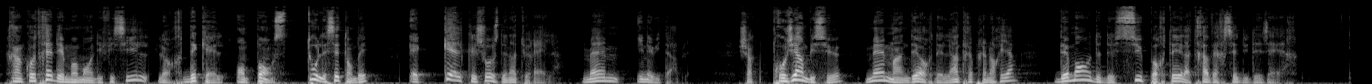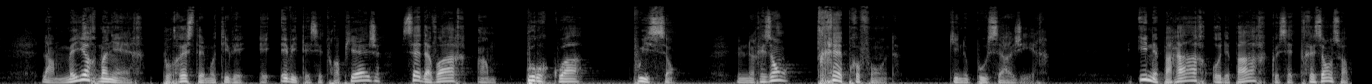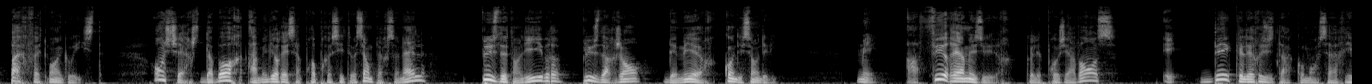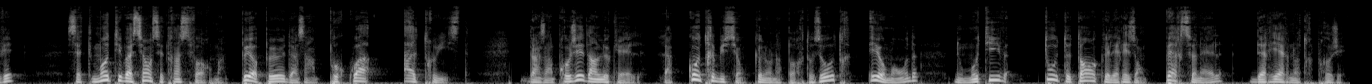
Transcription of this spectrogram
Rencontrer des moments difficiles lors desquels on pense tout laisser tomber est quelque chose de naturel, même inévitable. Chaque projet ambitieux, même en dehors de l'entrepreneuriat, demande de supporter la traversée du désert. La meilleure manière pour rester motivé et éviter ces trois pièges, c'est d'avoir un pourquoi puissant, une raison très profonde qui nous pousse à agir. Il n'est pas rare au départ que cette raison soit parfaitement égoïste. On cherche d'abord à améliorer sa propre situation personnelle, plus de temps libre, plus d'argent, des meilleures conditions de vie. Mais à fur et à mesure que le projet avance, et dès que les résultats commencent à arriver, cette motivation se transforme peu à peu dans un pourquoi altruiste, dans un projet dans lequel la contribution que l'on apporte aux autres et au monde nous motive tout autant que les raisons personnelles derrière notre projet.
